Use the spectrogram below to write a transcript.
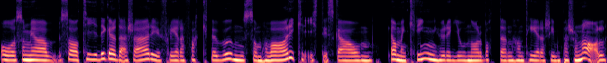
Och Som jag sa tidigare där så är det ju flera fackförbund som har varit kritiska om, ja, men kring hur Region Norrbotten hanterar sin personal.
